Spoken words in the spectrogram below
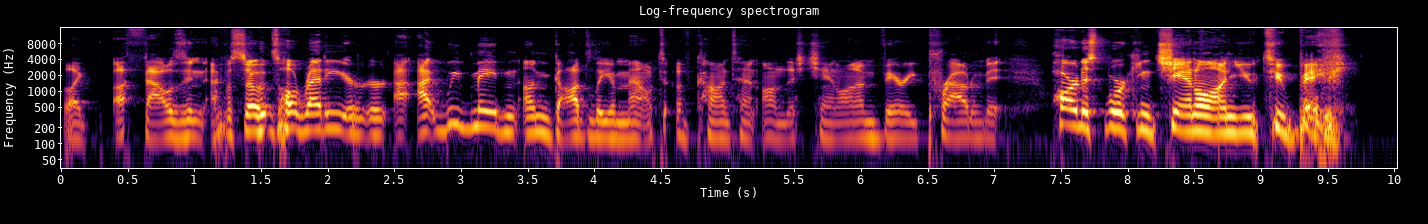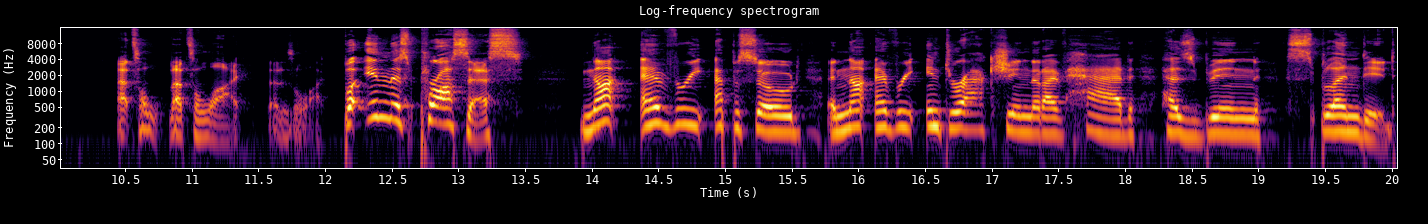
like a thousand episodes already, or, or I, we've made an ungodly amount of content on this channel, and I'm very proud of it. Hardest working channel on YouTube, baby. That's a that's a lie. That is a lie. But in this process, not every episode and not every interaction that I've had has been splendid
